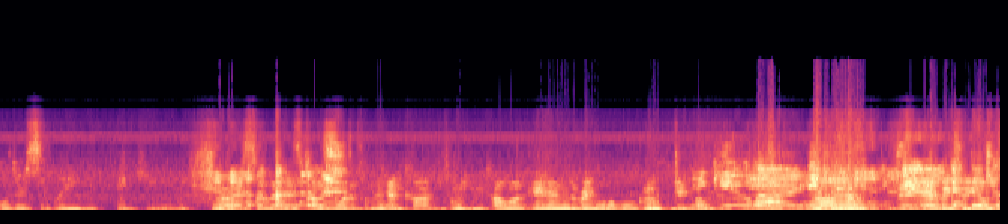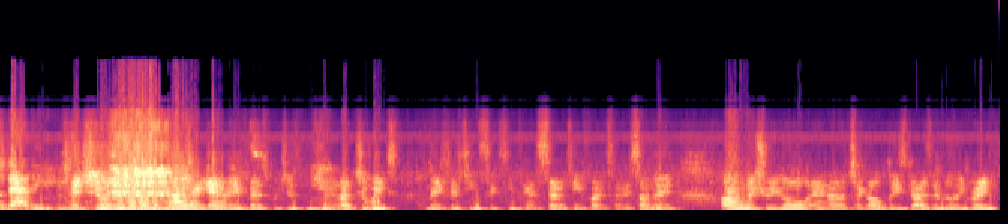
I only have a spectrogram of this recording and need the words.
older sibling. Thank you. All right, so that is Kelly Gordon from the EMCon, Hitomi Himekawa, and the Rainbow Bubble Group. J Thank you. Bye. Thank Um, you. Thank you. and make sure you thank go you, to- Daddy. Make sure that you go Bye, to the Anime Fest, which is uh, two weeks, May 15th, 16th, and 17th, Friday, Saturday, Sunday. Um, make sure you go and uh, check out these guys; they're really great.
